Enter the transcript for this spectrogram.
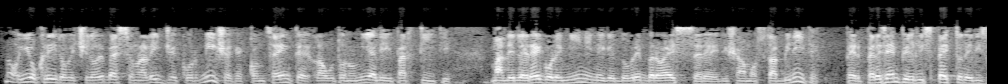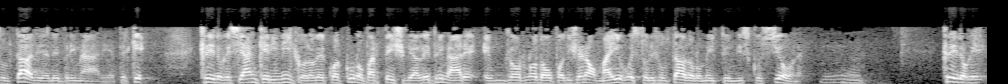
No, io credo che ci dovrebbe essere una legge cornice che consente l'autonomia dei partiti, ma delle regole minime che dovrebbero essere diciamo, stabilite, per, per esempio il rispetto dei risultati delle primarie, perché credo che sia anche ridicolo che qualcuno partecipi alle primarie e un giorno dopo dice no, ma io questo risultato lo metto in discussione. Mm. Credo che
